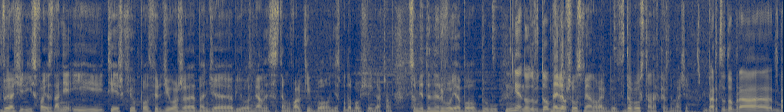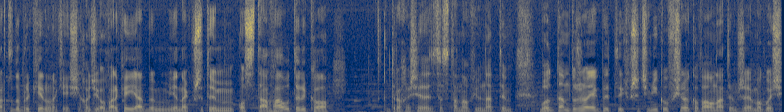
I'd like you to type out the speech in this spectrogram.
wyrazili swoje zdanie i THQ potwierdziło, że będzie robiło zmiany systemu walki, bo nie spodobał się graczom, co mnie denerwuje, bo był Nie, no w do, do, najlepszą zmianą jakby, w dobrą stronę w każdym razie. bardzo, dobra, bardzo dobry kierunek, jeśli chodzi o walkę. Ja bym jednak przy tym ostawał, tylko trochę się zastanowił nad tym, bo tam dużo jakby tych przeciwników się lokowało na tym, że mogłeś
